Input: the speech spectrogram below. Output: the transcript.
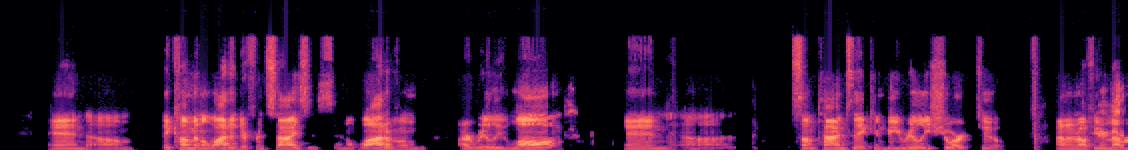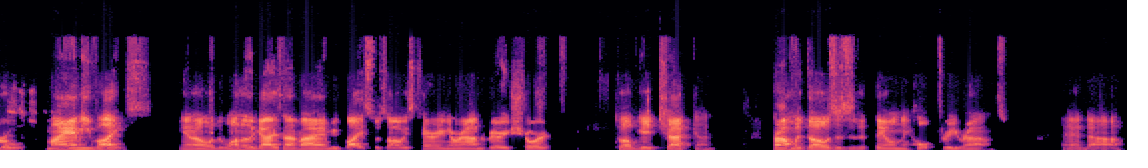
And um, they come in a lot of different sizes. And a lot of them are really long. And uh, sometimes they can be really short too. I don't know if you remember miami vice. You know one of the guys on miami vice was always carrying around a very short 12 gauge shotgun. Problem with those is that they only hold three rounds. And, uh,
